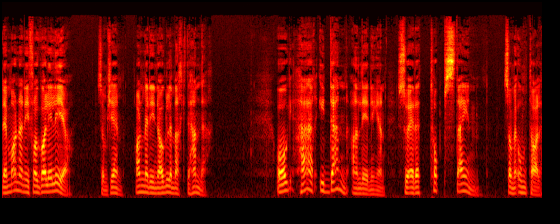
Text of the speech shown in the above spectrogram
Det er mannen ifra Galilea som kjem, han med de naglemerkte hender. Og her, i den anledningen, så er det toppsteinen som er omtale.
